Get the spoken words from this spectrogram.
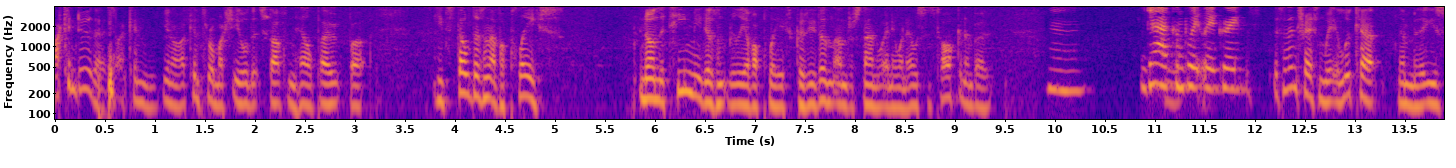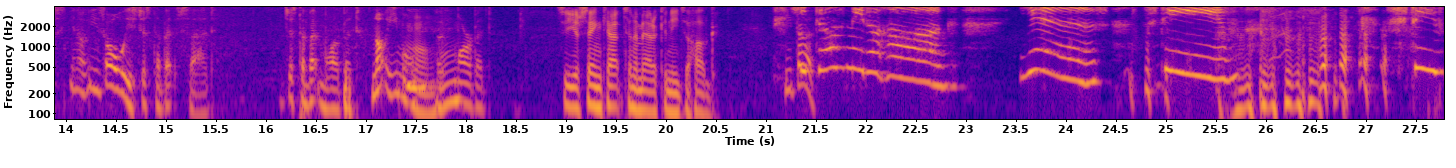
I can do this. I can you know, I can throw my shield at stuff and help out, but he still doesn't have a place. And on the team he doesn't really have a place because he doesn't understand what anyone else is talking about. Hmm. Yeah, I completely agree. It's, it's an interesting way to look at him. He's you know, he's always just a bit sad. Just a bit morbid. Not emo, but mm-hmm. morbid. So you're saying Captain America needs a hug? He He does. does need a hug. Yes, Steve. Steve,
